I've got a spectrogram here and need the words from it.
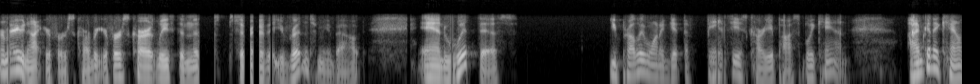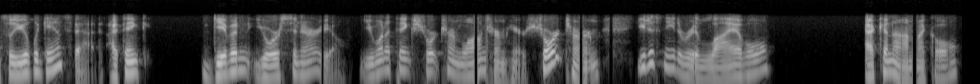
or maybe not your first car, but your first car, at least in this scenario that you've written to me about. And with this, you probably want to get the fanciest car you possibly can. I'm going to counsel you against that. I think given your scenario, you want to think short term, long term here. Short term, you just need a reliable, economical,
